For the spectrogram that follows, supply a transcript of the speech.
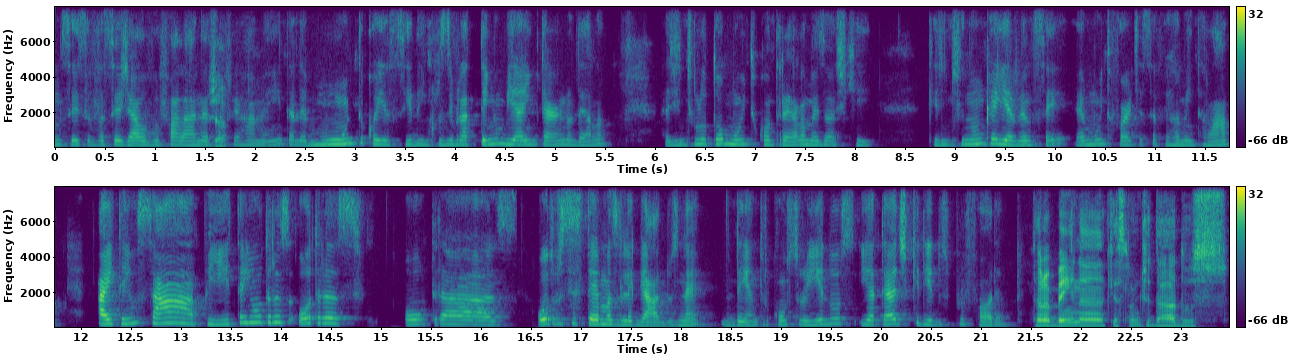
não sei se você já ouviu falar nessa Já. ferramenta, ela é muito conhecida, inclusive ela tem um BI interno dela, a gente lutou muito contra ela, mas eu acho que que a gente nunca ia vencer, é muito forte essa ferramenta lá. Aí tem o SAP e tem outras outras outras outros sistemas legados, né, dentro, construídos e até adquiridos por fora. Então era bem na questão de dados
